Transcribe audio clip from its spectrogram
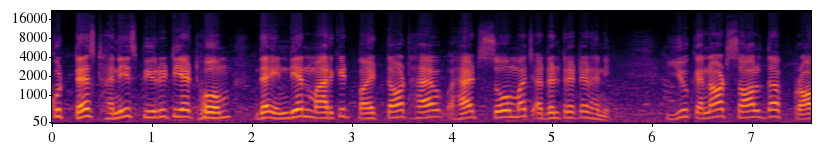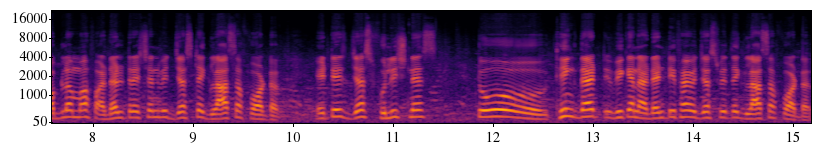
could test honey's purity at home, the Indian market might not have had so much adulterated honey you cannot solve the problem of adulteration with just a glass of water. It is just foolishness to think that we can identify just with a glass of water.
